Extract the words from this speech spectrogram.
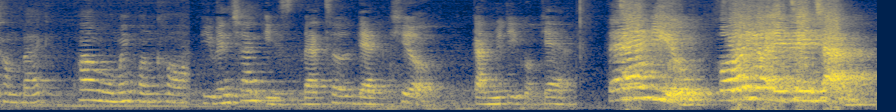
come back. คว้างูไม่พ้นคอ Prevention is better than cure. การไม่ดีกว่าแก้ Thank you for your attention.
